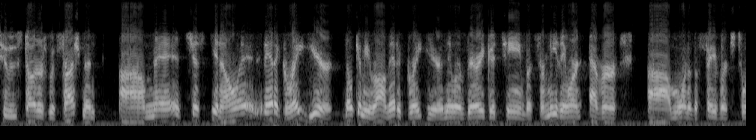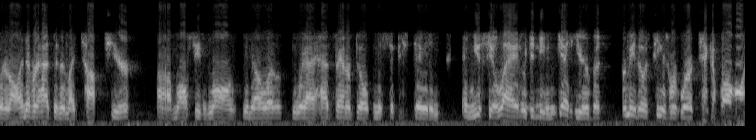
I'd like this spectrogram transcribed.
two starters with freshmen. Um, it's just, you know, they had a great year. Don't get me wrong, they had a great year, and they were a very good team. But for me, they weren't ever um, one of the favorites to win it all. I never had them in my top tier um, all season long. You know, uh, the way I had Vanderbilt, Mississippi State, and and UCLA, who didn't even get here. But for me, those teams were, were a tick above all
